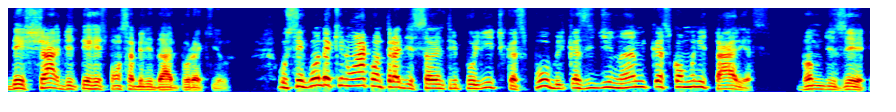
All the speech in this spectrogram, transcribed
deixar de ter responsabilidade por aquilo. O segundo é que não há contradição entre políticas públicas e dinâmicas comunitárias vamos dizer,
